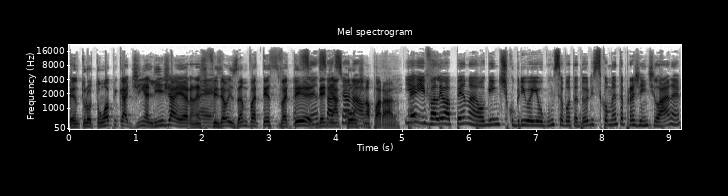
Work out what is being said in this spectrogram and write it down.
Entrou, tomou uma picadinha ali e já era, né? Se É. fizer o exame, vai ter, vai ter DNA Sensacional. coach na parada. E aí, valeu a pena? Alguém descobriu aí alguns sabotadores? Comenta pra gente lá, né?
